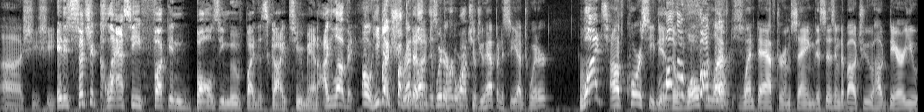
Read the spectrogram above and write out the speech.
Uh, she she. It is such a classy, fucking ballsy move by this guy too, man. I love it. oh, he got fucking shredded on Twitter for it. Did you happen to see on Twitter? What? Of course he did. The woke left went after him, saying, "This isn't about you. How dare you?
